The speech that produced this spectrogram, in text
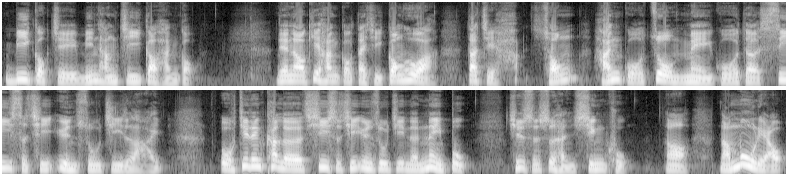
美国这民航机到韩国。然后去韩国代志讲好啊，大家从韩国坐美国的 C 十七运输机来。我今天看了 C 十七运输机的内部，其实是很辛苦哦。那幕僚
